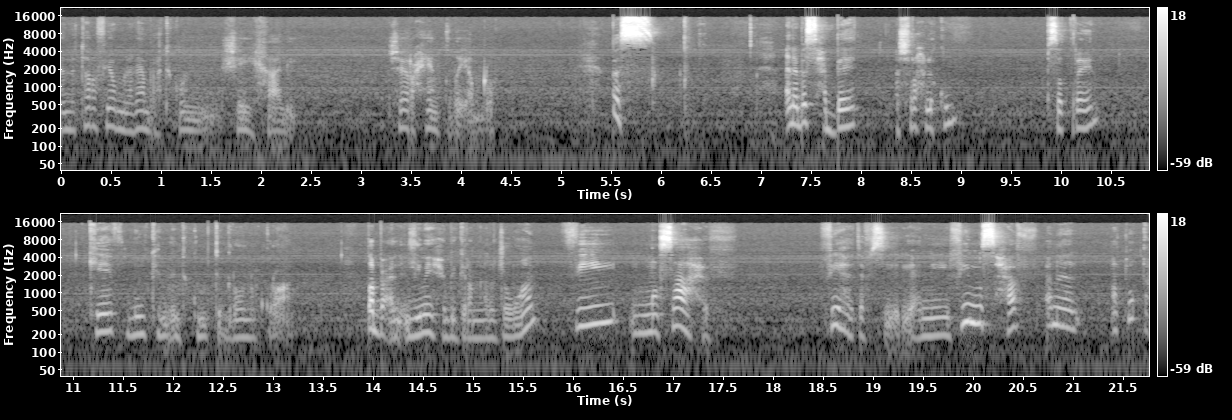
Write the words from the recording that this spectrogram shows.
إنه ترى في يوم من الأيام راح تكون شيء خالي شيء راح ينقضي أمره. بس أنا بس حبيت أشرح لكم بسطرين كيف ممكن أنكم تقرون القرآن. طبعا اللي ما يحب يقرأ من الجوال في مصاحف فيها تفسير يعني في مصحف أنا أتوقع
